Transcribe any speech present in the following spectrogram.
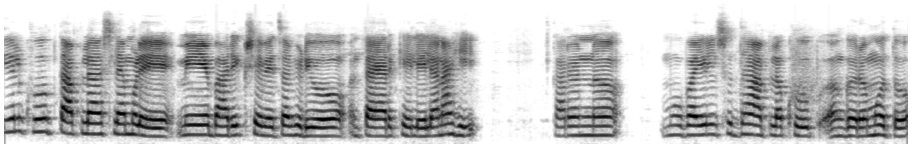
तेल खूप तापलं असल्यामुळे मी बारीक शेवेचा व्हिडिओ तयार केलेला नाही. कारण मोबाईलसुद्धा आपला खूप गरम होतो.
